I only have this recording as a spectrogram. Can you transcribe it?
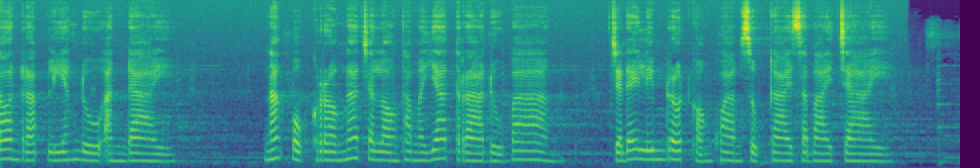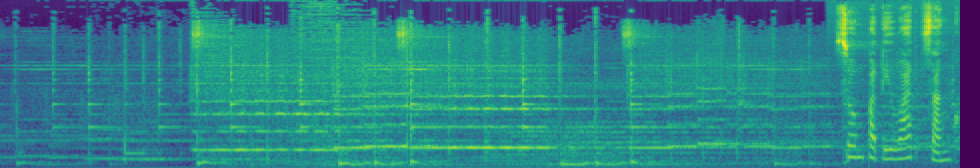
ต้อนรับเลี้ยงดูอันใด นักปกครองน่าจะลองธรรมยาตราดูบ้าง จะได้ลิ้มรสของความสุขกายสบายใจทรงปฏิวัติสังค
